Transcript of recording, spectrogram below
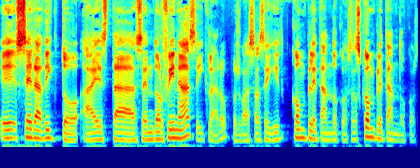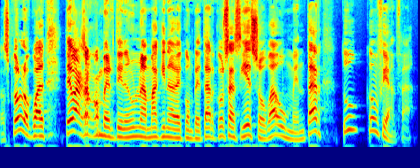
eh, ser adicto a estas endorfinas y claro, pues vas a seguir completando cosas, completando cosas. Con lo cual te vas a convertir en una máquina de completar cosas y eso va a aumentar tu confianza.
